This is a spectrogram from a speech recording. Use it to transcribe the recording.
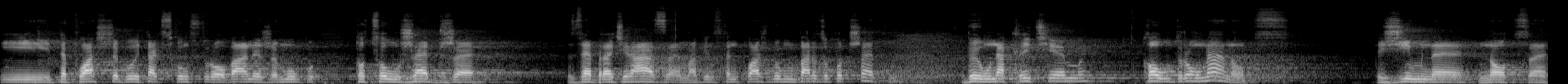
I te płaszcze były tak skonstruowane, że mógł to, co u żebrze, zebrać razem, a więc ten płaszcz był mu bardzo potrzebny był nakryciem kołdrą na noc. Te zimne noce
